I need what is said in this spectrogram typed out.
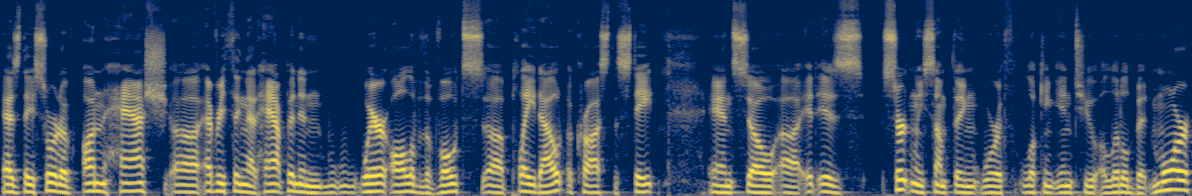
as they sort of unhash uh, everything that happened and where all of the votes uh, played out across the state. And so uh, it is certainly something worth looking into a little bit more.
